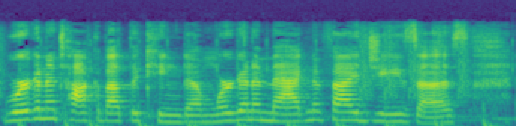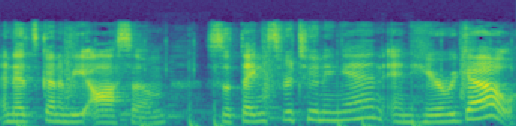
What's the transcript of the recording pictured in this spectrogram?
We're going to talk about the kingdom, we're going to magnify Jesus, and it's going to be awesome. So, thanks for tuning in, and here we go.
